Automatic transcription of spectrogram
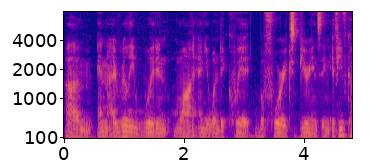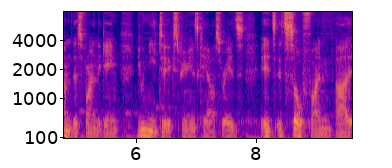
Um, and I really wouldn't want anyone to quit before experiencing. If you've come this far in the game, you need to experience Chaos Raids. It's, it's so fun. Uh,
